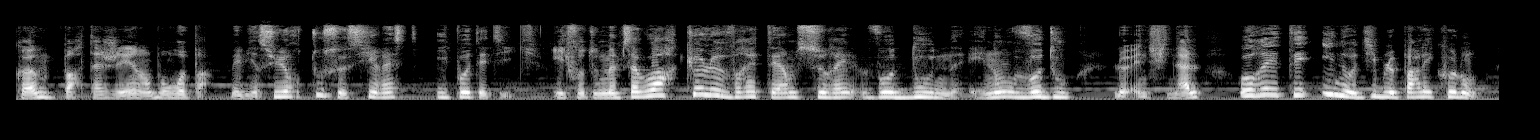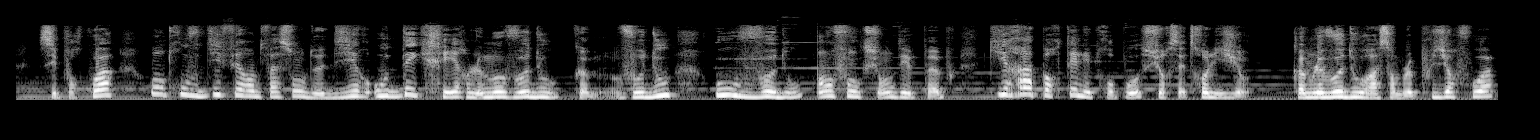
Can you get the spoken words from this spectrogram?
comme partager un bon repas. Mais bien sûr, tout ceci reste hypothétique. Il faut tout de même savoir que le vrai terme serait vaudoun et non vaudou. Le N final aurait été inaudible par les colons. C'est pourquoi on trouve différentes façons de dire ou d'écrire le mot vaudou, comme vaudou ou vaudou, en fonction des peuples qui rapportaient les propos sur cette religion. Comme le vaudou rassemble plusieurs fois,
